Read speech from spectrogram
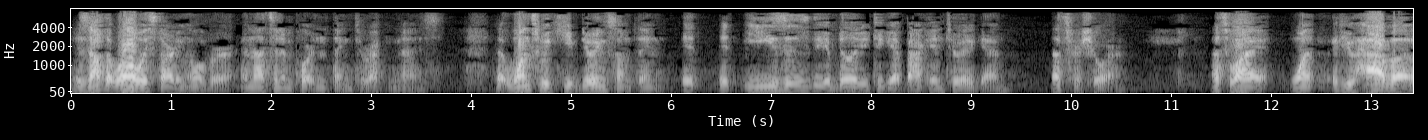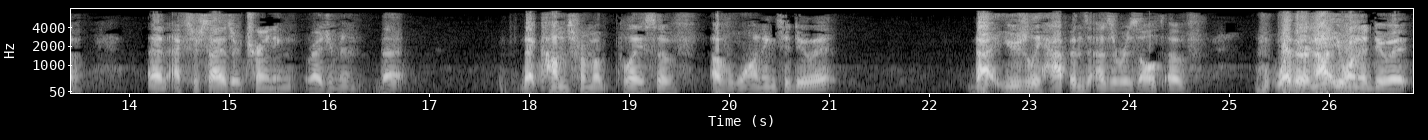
It's not that we're always starting over, and that's an important thing to recognize. That once we keep doing something, it, it eases the ability to get back into it again. That's for sure. That's why one, if you have a, an exercise or training regimen that, that comes from a place of, of wanting to do it, that usually happens as a result of whether or not you want to do it,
